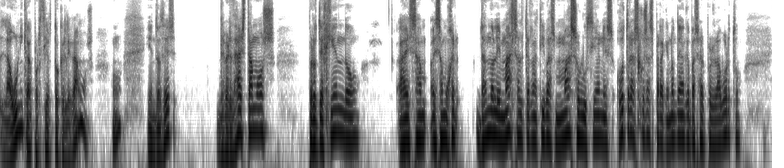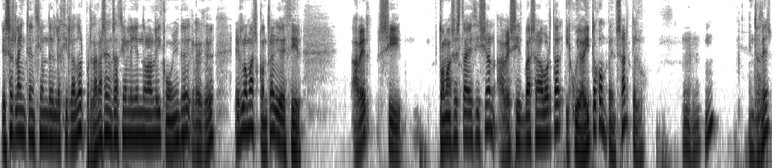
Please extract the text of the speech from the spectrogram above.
la única, por cierto, que le damos. ¿no? Y entonces, ¿de verdad estamos protegiendo a esa, a esa mujer, dándole más alternativas, más soluciones, otras cosas para que no tenga que pasar por el aborto? ¿Esa es la intención del legislador? Pues da la sensación leyendo la ley como es lo más contrario, decir, a ver si tomas esta decisión, a ver si vas a abortar y cuidadito con pensártelo. Ujú. ¿Mm? Entonces,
